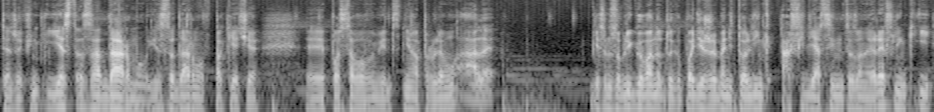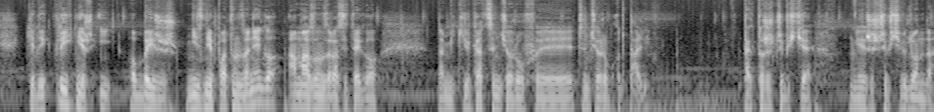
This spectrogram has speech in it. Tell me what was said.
tenże film. Jest za darmo, jest za darmo w pakiecie podstawowym, więc nie ma problemu, ale jestem zobligowany do tego powiedzieć, że będzie to link afiliacyjny, to zwany reflink i kiedy klikniesz i obejrzysz, nic nie płacąc za niego, Amazon z racji tego tam mi kilka cenciorów, cenciorów odpali tak to rzeczywiście, rzeczywiście wygląda.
